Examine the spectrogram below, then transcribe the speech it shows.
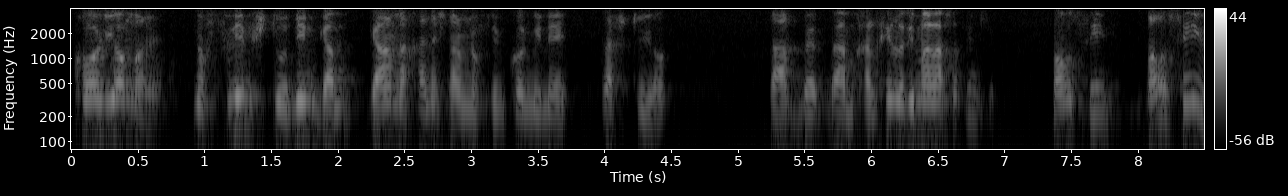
כל יום הרי, נופלים שטודים, גם, גם המחנה שלנו נופלים כל מיני, זה השטויות, והמחנכים לא יודעים מה לעשות עם זה. מה עושים? מה עושים?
